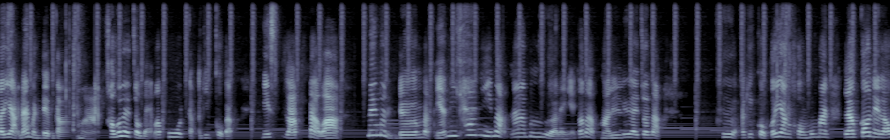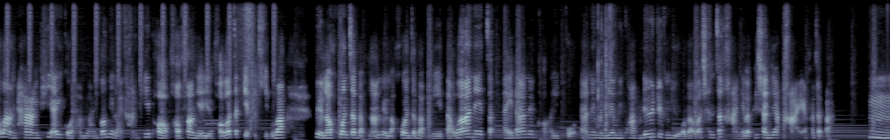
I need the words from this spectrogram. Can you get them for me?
เราอยากได้เหมือนเดิมกลับมาเขาก็เลยจะแวะมาพูดกับอากิโกะแบบดิสรับแบบว่าไม่เหมือนเดิมแบบนี้มีแค่นี้แบบน่าเบื่ออะไรเงี้ยก็แบบมาเรื่อยๆ จนแบบ คืออากิโกะก็ยังคงมุ่งมั่น แล้วก็ในระหว่างทางที่อากิโกะทำร้านก็มีหลายครั้งที่พอเขาฟังเยอะๆเขาก็จะเก็บไปคิดว่า หรือเราควรจะแบบนั้นหรือเราควรจะแบบนี้ แต่ว่าในใจด้านหนึ่งของอากิโกะด้านหนึ่งมันยังมีความดื้อดึงอยู่ว่าแบบว่าฉันจะขายในแบบที่ฉันอยากขายอะเข้าใจปะอืม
